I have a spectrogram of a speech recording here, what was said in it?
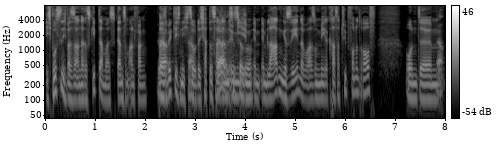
ich wusste nicht, was es anderes gibt damals, ganz am Anfang. Also Ja, wirklich nicht ja. so. Ich habe das halt Ja, dann das irgendwie so. im, im, im Laden gesehen, da war so ein mega krasser Typ vorne drauf. Und ähm, Ja.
